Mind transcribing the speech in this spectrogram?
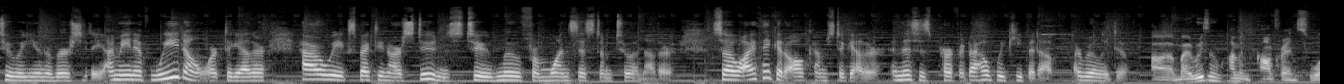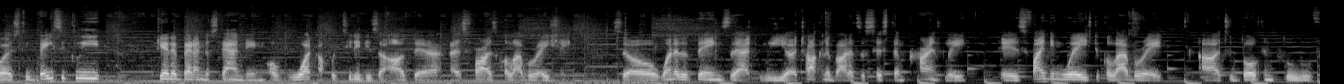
to a university. I mean, if we don't work together, how are we expecting our students to move from one system to another? So I think it all comes together, and this is perfect. I hope we keep it up. I really do. Uh, my reason for coming to the conference was to basically get a better understanding of what opportunities are out there as far as collaboration. So one of the things that we are talking about as a system currently is finding ways to collaborate uh, to both improve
